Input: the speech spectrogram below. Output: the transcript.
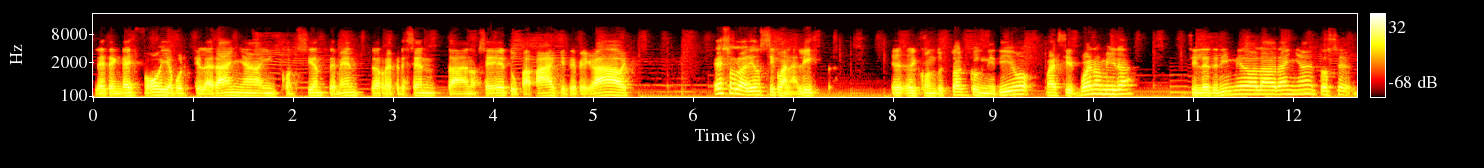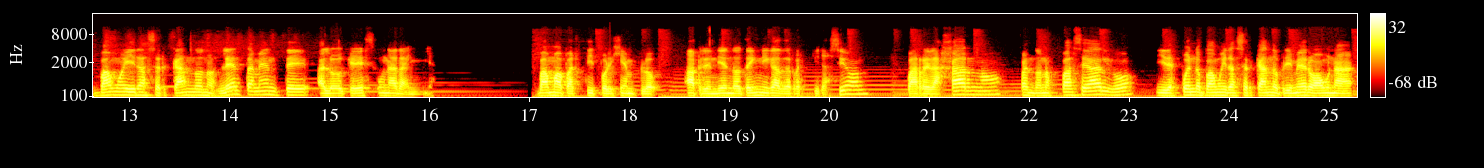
le tengáis fobia porque la araña inconscientemente representa, no sé, tu papá que te pegaba. Eso lo haría un psicoanalista. El, conductual cognitivo va a decir, bueno, mira, si le tenéis miedo a la araña, entonces vamos a ir acercándonos lentamente a lo que es una araña. vamos a partir, por ejemplo, aprendiendo técnicas de respiración para relajarnos cuando nos pase algo y después nos vamos a ir acercando primero a una,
